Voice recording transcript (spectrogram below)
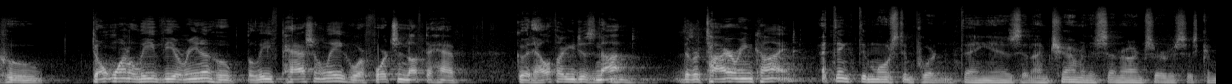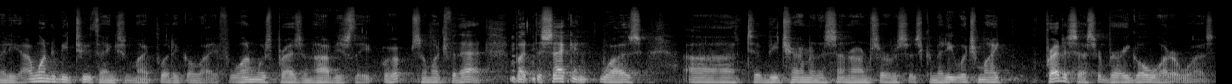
who don't want to leave the arena, who believe passionately, who are fortunate enough to have good health. Are you just not the retiring kind? I think the most important thing is that I'm chairman of the Senate Armed Services Committee. I wanted to be two things in my political life. One was president, obviously, so much for that. But the second was uh, to be chairman of the Senate Armed Services Committee, which my predecessor, Barry Goldwater, was.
